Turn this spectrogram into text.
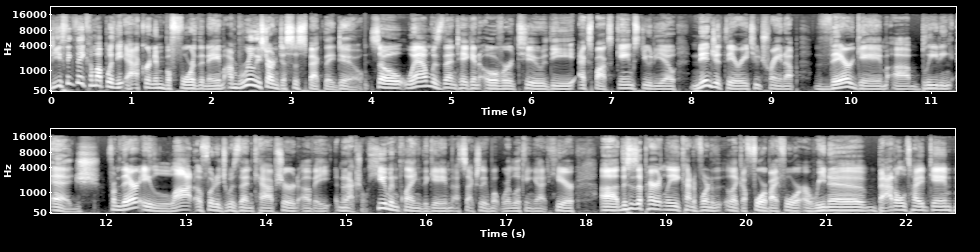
do you think they come up with the acronym before the name? I'm really starting to suspect they do. So WHAM was then taken over to the Xbox game studio Ninja Theory to train up their game, uh, Bleeding Edge. From there, a lot of footage was then captured of a, an actual human playing the game. That's actually what we're looking at here. Uh, this is apparently kind of one of the, like a four by four arena battle type game.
